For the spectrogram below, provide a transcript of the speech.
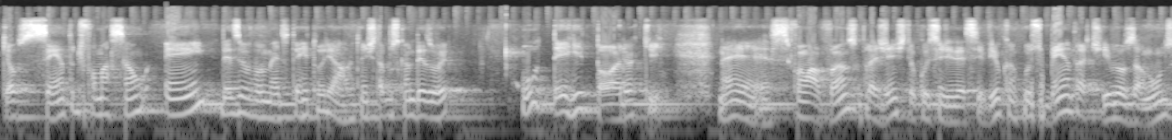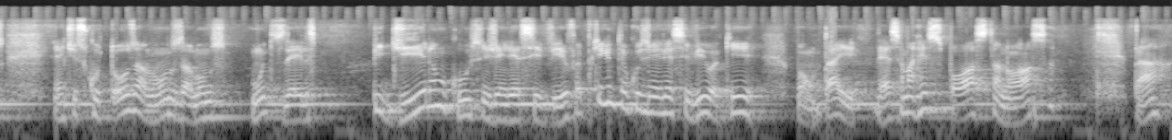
que é o Centro de Formação em Desenvolvimento Territorial. Então a gente está buscando desenvolver o território aqui. Né? Foi um avanço para a gente ter o curso de Engenharia Civil, que é um curso bem atrativo aos alunos. A gente escutou os alunos, os alunos, muitos deles pediram o curso de engenharia civil. Foi por que não tem o curso de engenharia civil aqui? Bom, tá aí. Essa é uma resposta nossa, tá?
